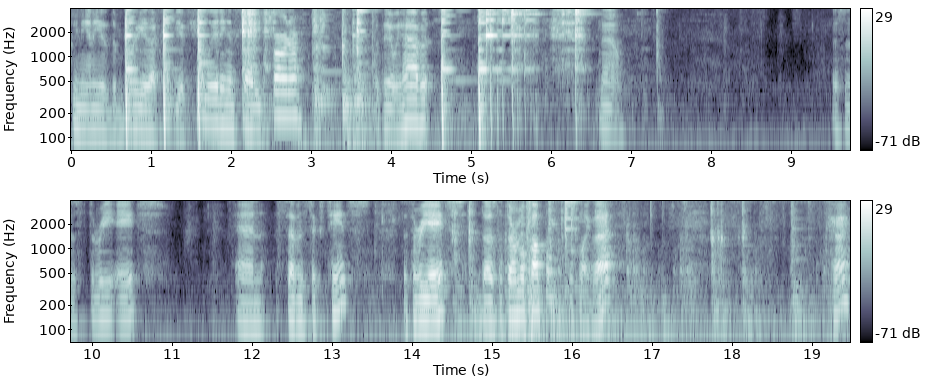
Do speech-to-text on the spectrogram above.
Cleaning any of the debris that could be accumulating inside each burner. But there we have it. Now, this is 3 eighths and 7 sixteenths. The 3 eighths does the thermocouple, just like that. Okay.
